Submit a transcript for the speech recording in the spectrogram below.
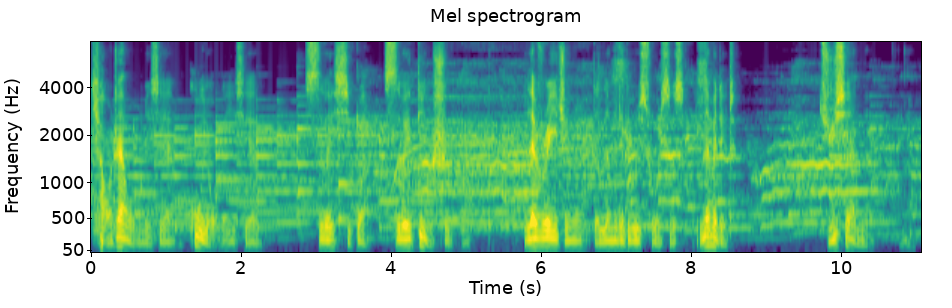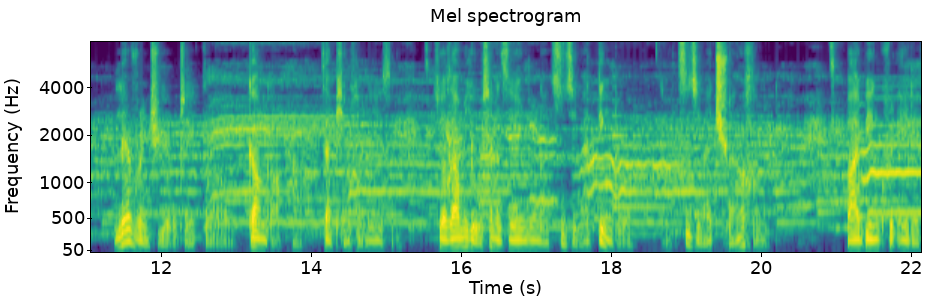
挑战我们这些固有的一些思维习惯、思维定式啊。leveraging the limited resources limited 局限的，leverage 有这个杠杆啊，在平衡的意思。所以在我们有限的资源中呢，自己来定夺，啊，自己来权衡。By being creative，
